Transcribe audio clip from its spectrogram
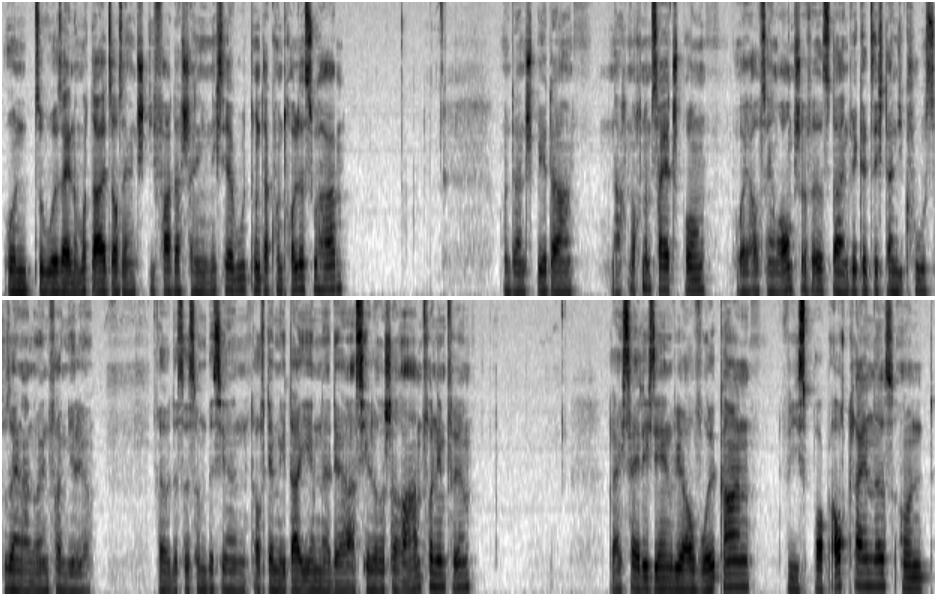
und sowohl seine Mutter als auch sein Stiefvater scheinen ihn nicht sehr gut unter Kontrolle zu haben. Und dann später, nach noch einem Zeitsprung, wo er auf seinem Raumschiff ist, da entwickelt sich dann die Crew zu seiner neuen Familie. Also das ist so ein bisschen auf der Metaebene der erzählerische Rahmen von dem Film. Gleichzeitig sehen wir auf Vulkan, wie Spock auch klein ist und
